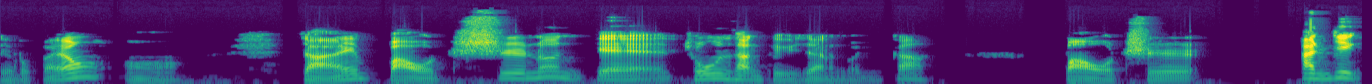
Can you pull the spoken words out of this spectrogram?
해볼까요? 어. 자, 바우치는 좋은 상태 유지하는 거니까 保持 안静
